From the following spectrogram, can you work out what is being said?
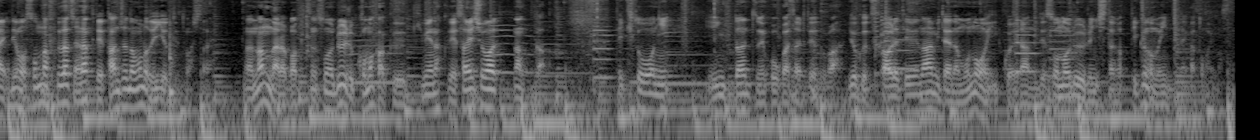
はい、でもそんな複雑じゃなくて単純なものでいいよって言ってましたね。なんならば別にそのルール細かく決めなくて、最初はなんか適当にインターネットで公開されてるとか、よく使われてるなみたいなものを1個選んで、そのルールに従っていくのもいいんじゃないかと思いますね。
